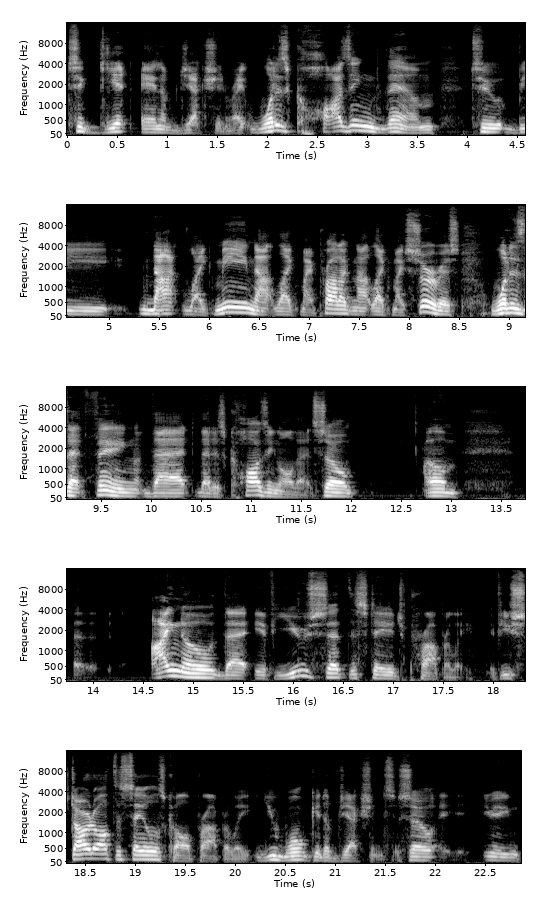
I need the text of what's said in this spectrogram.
To get an objection, right? What is causing them to be not like me, not like my product, not like my service? What is that thing that that is causing all that? So, um, I know that if you set the stage properly, if you start off the sales call properly, you won't get objections. So I mean,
